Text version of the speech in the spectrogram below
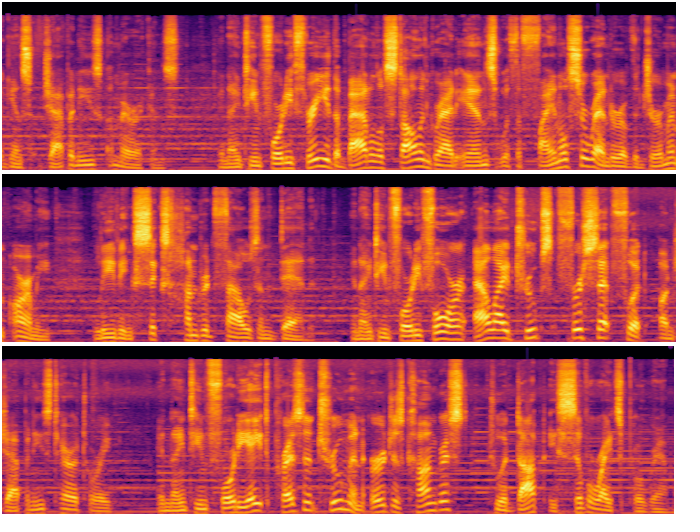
against Japanese Americans. In 1943, the Battle of Stalingrad ends with the final surrender of the German army leaving 600,000 dead. In 1944, Allied troops first set foot on Japanese territory. In 1948, President Truman urges Congress to adopt a civil rights program.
